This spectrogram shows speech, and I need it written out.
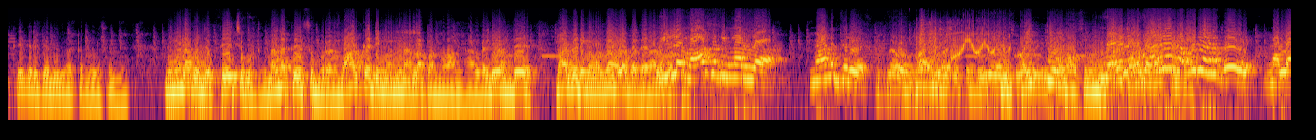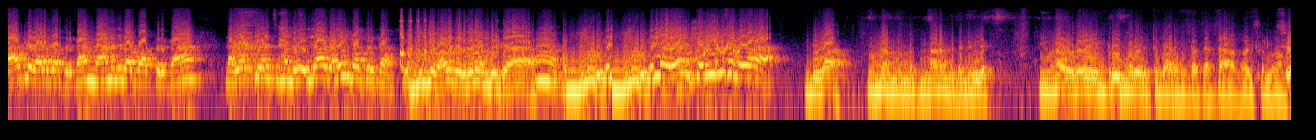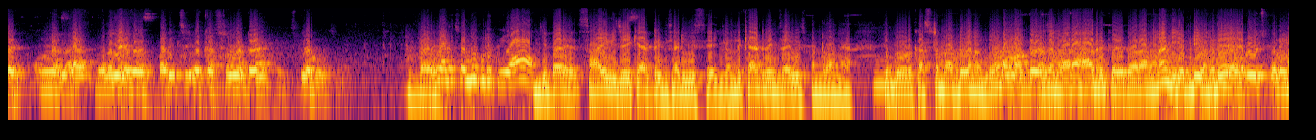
கேட்குற கேள்வி கரெக்டாக பதில் சொல்லு. நீங்கன்னா கொஞ்சம் பேச்சு கொடுத்து நல்லா பேச மார்க்கெட்டிங் வந்து நல்லா பண்ணுவாங்க. ஆல்ரெடி வந்து மார்க்கெட்டிங் வேலை பார்த்தேன் வேலை இல்ல மார்க்கெட்டிங்லாம் இல்ல. மேனேஜர். பைத்தியம் நான் லேப்ல வேலை பார்த்திருக்கேன் மேனேஜரா பார்த்திருக்கேன். நல்லா சேல்ஸ் பண்ற எல்லா வேலையும் பார்த்திருக்கேன். நீங்க வேலை கிடைக்கிற வந்திருக்க? மூடு மூடு. இல்ல எனக்கு தெரியும் சொல்ல வரேன். இது வா. இன்னும் அந்த மேடம் கிட்ட நில்லு. நீங்க வேணா ஒரு தடவை இன்டர்வியூ மாதிரி எடுத்து பாருங்க bro, கரெக்டா பதில் சொல்லுவாங்க. சரி இல்ல முதல்ல இதை படிச்சு இவ கஸ்டமர்கிட்ட எக்ஸ்பிளைன் பண்ண. இங்க பாரு. சொல்லி கொடுக்குறியா இங்க பாரு சாய் விஜய் கேட்டரிங் சர்வீஸ் இங்க வந்து கேட்டரிங் சர்வீஸ் பண்றாங்க. இப்போ ஒரு கஸ்டமர் அப்படிதானே. ப்ரோ. ஒருத்தங்க வர ஆர்டருக்கு எடுக்க வராங்கன்னா நீ எப்படி வந்து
